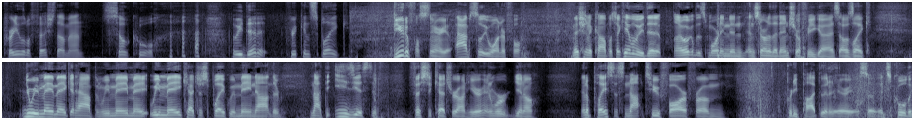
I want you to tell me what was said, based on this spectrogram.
Pretty little fish, though, man. So cool. we did it. Freaking splake. Beautiful scenario. Absolutely wonderful. Mission accomplished. I can't believe we did it. I woke up this morning and, and started that intro for you guys. I was like, we may make it happen. We may, may we may catch a splake. We may not. They're not the easiest fish to catch around here, and we're you know in a place that's not too far from pretty populated area. So it's cool to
